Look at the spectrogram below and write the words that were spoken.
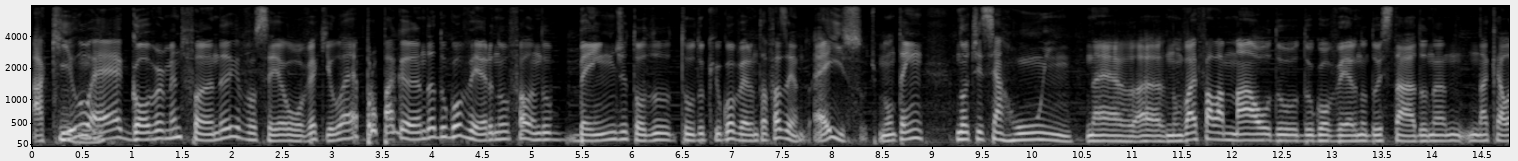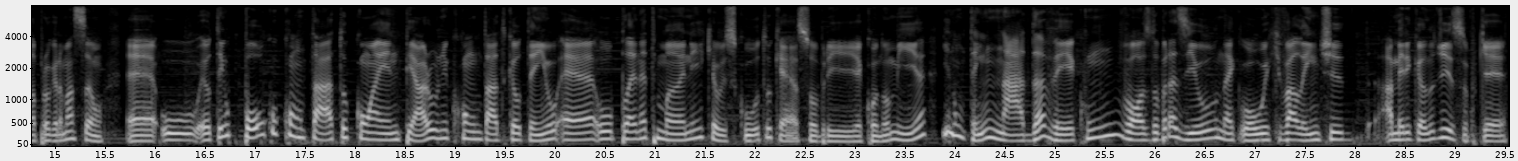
Aquilo uhum. é government funded, você ouve aquilo, é propaganda do governo falando bem de todo, tudo que o governo está fazendo. É isso. Tipo, não tem notícia ruim, né? Ah, não vai falar mal do, do governo do estado na, naquela programação. É, o, eu tenho pouco contato com a NPR, o único contato que eu tenho é o Planet Money, que eu escuto, que é sobre economia, e não tem nada a ver com Voz do Brasil, né? Ou o equivalente americano disso, porque.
